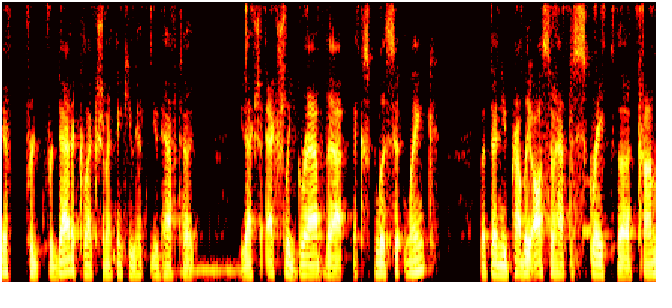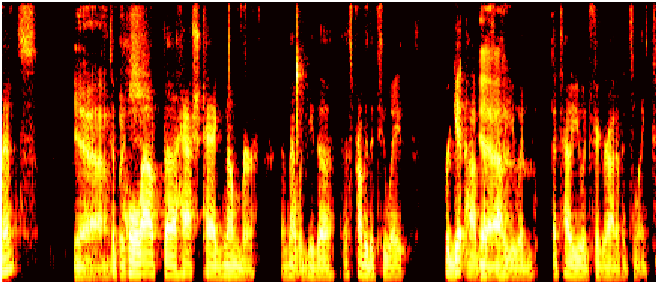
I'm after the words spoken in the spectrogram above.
if for, for data collection, I think you, you'd have to, you'd actually, actually grab that explicit link, but then you probably also have to scrape the comments yeah. to pull out the hashtag number. And that would be the, that's probably the two way For GitHub, that's how Yeah. you would, that's how you would figure out if it's linked.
